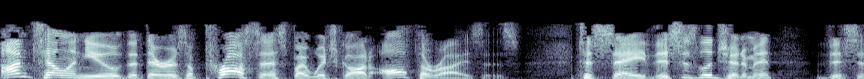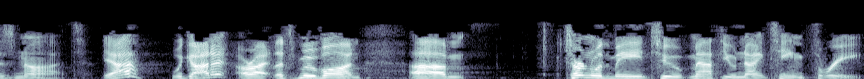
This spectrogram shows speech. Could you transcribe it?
I'm telling you that there is a process by which God authorizes to say this is legitimate, this is not. Yeah? We got it? All right, let's move on. Um, turn with me to Matthew 19 3.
